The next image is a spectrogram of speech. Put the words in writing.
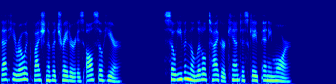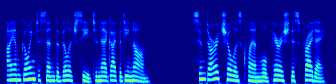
That heroic Vaishnava traitor is also here. So even the little tiger can't escape anymore. I am going to send the village seed to Nagipati Nam. Sundarachola's clan will perish this Friday.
